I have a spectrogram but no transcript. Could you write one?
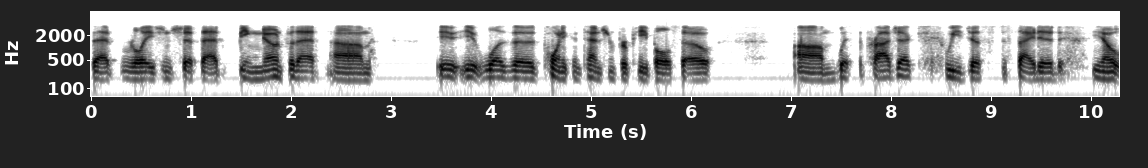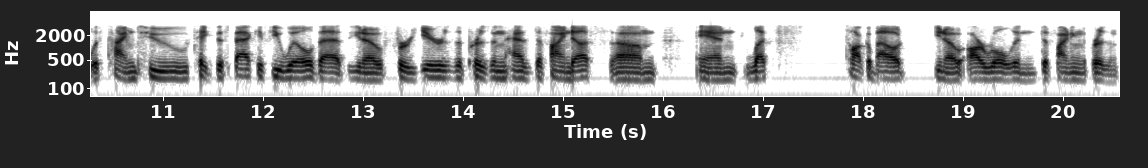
that relationship, that being known for that, um, it, it was a point of contention for people. So, um, with the project, we just decided, you know, it was time to take this back, if you will. That you know, for years the prison has defined us, um, and let's talk about you know our role in defining the prison.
